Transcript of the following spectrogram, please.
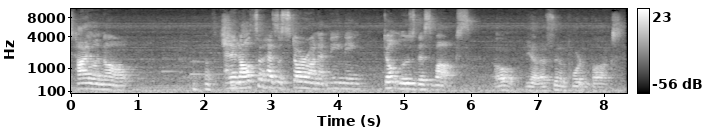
Tylenol. And it also has a star on it, meaning, don't lose this box. Oh, yeah, that's an important box.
